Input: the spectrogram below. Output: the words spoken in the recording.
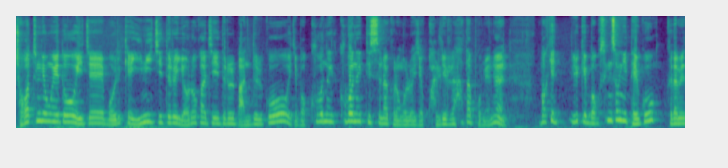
저 같은 경우에도 이제 뭐 이렇게 이미지들을 여러 가지들을 만들고 이제 뭐 쿠버네, 쿠버네티스나 그런 걸로 이제 관리를 하다 보면은 막 이렇게 막 생성이 되고 그 다음에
